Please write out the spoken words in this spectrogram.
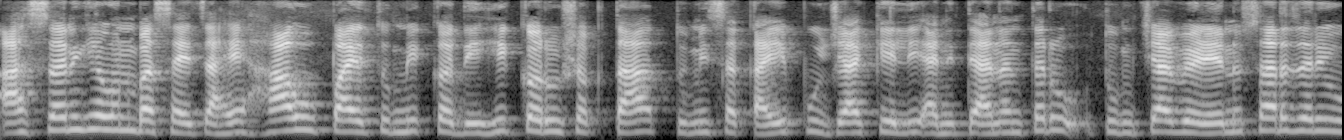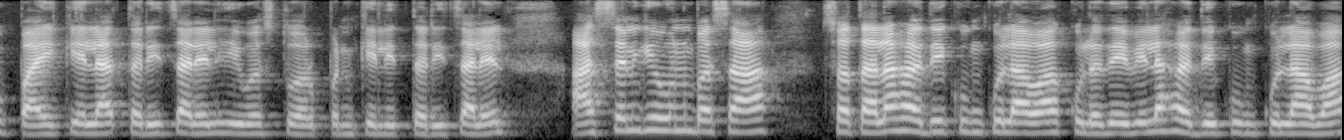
आसन घेऊन बसायचं आहे. हा उपाय तुम्ही कधीही करू शकता. तुम्ही सकाळी पूजा केली आणि त्यानंतर तुमच्या वेळेनुसार जरी उपाय केला तरी चालेल. ही वस्तू अर्पण केली तरी चालेल. आसन घेऊन बसा. स्वतःला हळदी कुंकू लावा. कुलदेवीला हळदी कुंकू लावा.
